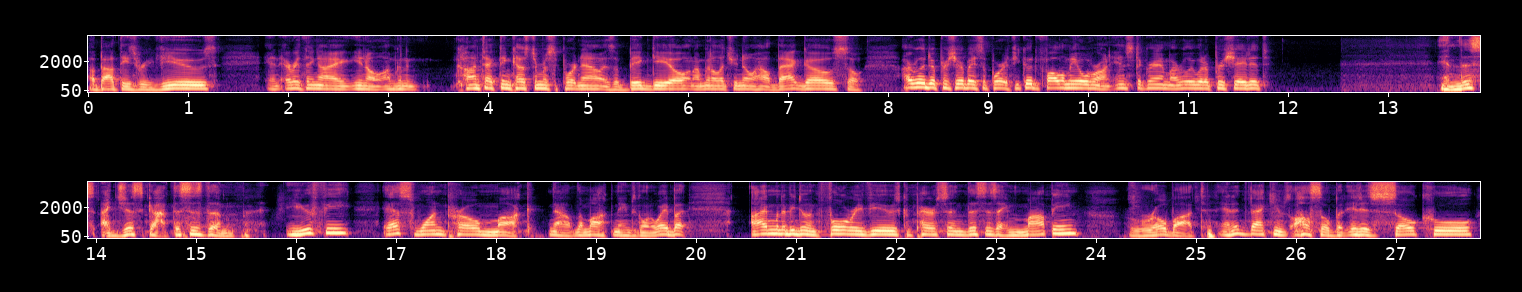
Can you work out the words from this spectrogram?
about these reviews and everything I, you know, I'm going to contacting customer support now is a big deal and I'm going to let you know how that goes. So I really do appreciate everybody's support. If you could follow me over on Instagram, I really would appreciate it. And this I just got. This is the Eufy S1 Pro Mach. Now the Mach name's going away, but I'm going to be doing full reviews, comparison. This is a mopping robot and it vacuums also, but it is so cool.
